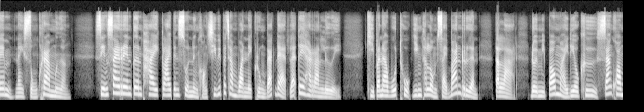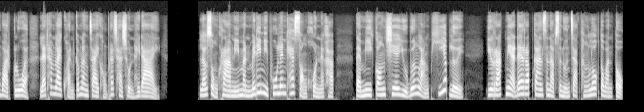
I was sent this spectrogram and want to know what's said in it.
ต็มๆในสงครามเมือง เสียงไซเรนเตือนภัยกลายเป็นส่วนหนึ่งของชีวิตประจำวันในกรุงแบกแดดและเตหะรันเลย ขีปนาวุธถูกยิงถล่มใส่บ้านเรือน ตลาด โดยมีเป้าหมายเดียวคือ สร้างความหวาดกลัว และทำลายขวัญกำลังใจของประชาชนให้ได้ แล้วสงครามนี้มันไม่ได้มีผู้เล่นแค่สองคนนะครับ แต่มีกองเชียร์อยู่เบื้องหลังเพียบเลย อิรักเนี่ยได้รับการสนับสนุนจากทั้งโลกตะวันตก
